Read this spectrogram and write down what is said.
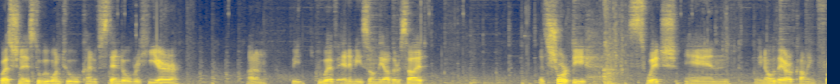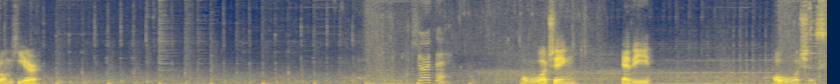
Question is, do we want to kind of stand over here? I don't know. We do have enemies on the other side. Let's shortly switch and we know they are coming from here. Sure thing. Overwatching, heavy, overwatches.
